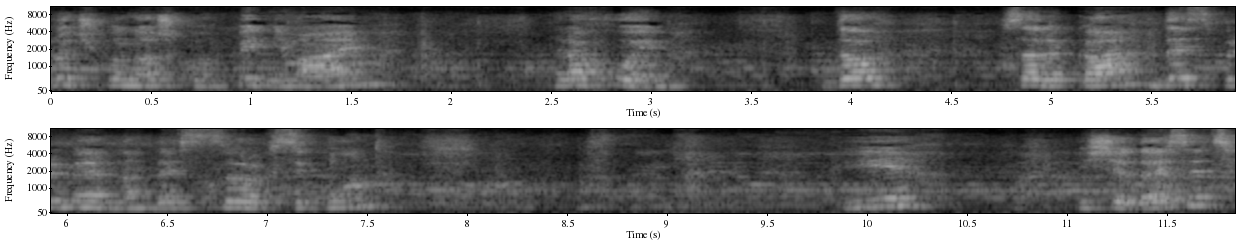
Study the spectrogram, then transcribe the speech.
Ручку ножку піднімаємо. Рахуємо до 40, десь примерно десь 40 секунд. І, ще 10.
